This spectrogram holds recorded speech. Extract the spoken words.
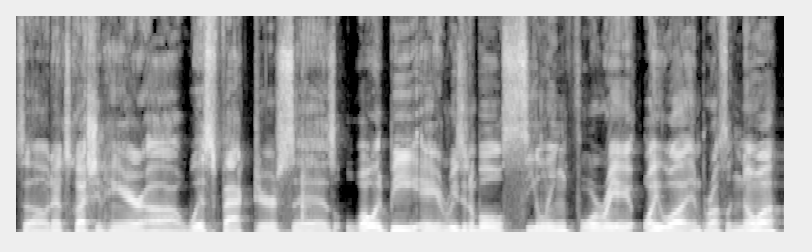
So next question here, uh, Wiz Factor says, "What would be a reasonable ceiling for Ray Oiwa in Pro Wrestling Noah?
